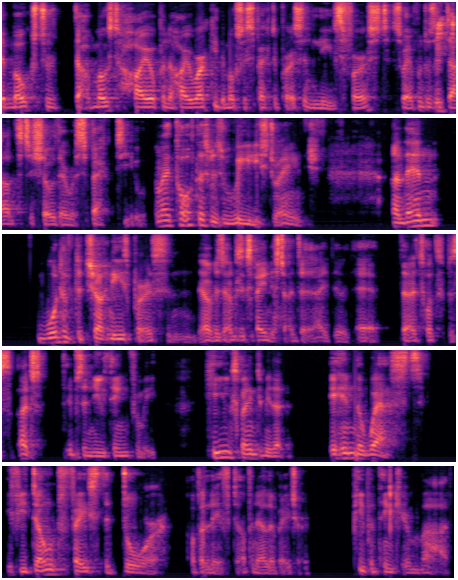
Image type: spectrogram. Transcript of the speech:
the most the most high up in the hierarchy, the most respected person leaves first. So everyone does a mm-hmm. dance to show their respect to you. And I thought this was really strange. And then one of the Chinese person, I was I was explaining this to I, uh, that I thought it was I just, it was a new thing for me. He explained to me that in the West, if you don't face the door of a lift, of an elevator, people think you're mad.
